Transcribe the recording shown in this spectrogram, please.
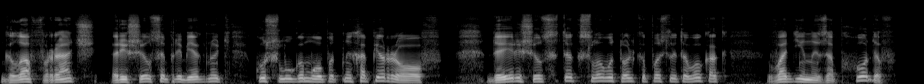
главврач решился прибегнуть к услугам опытных оперов. Да и решился так, к слову, только после того, как в один из обходов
